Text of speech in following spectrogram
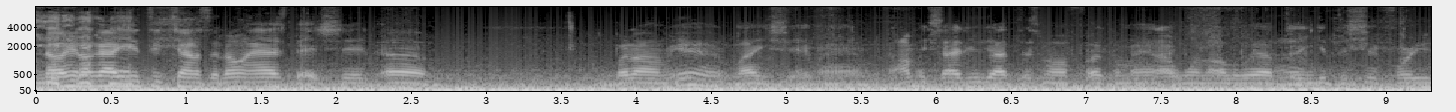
No, he don't got a YouTube channel, so don't ask that shit. Uh, but um, yeah, like shit, man. I'm excited you got this motherfucker, man. I went all the way out there and get the shit for you.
